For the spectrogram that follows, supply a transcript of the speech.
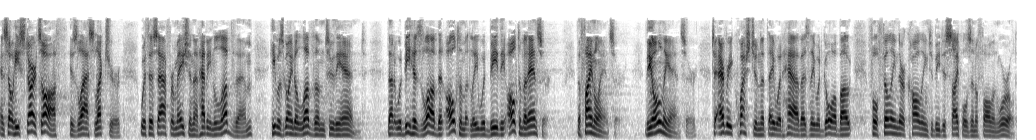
And so he starts off his last lecture with this affirmation that having loved them, he was going to love them to the end. That it would be his love that ultimately would be the ultimate answer, the final answer, the only answer, to every question that they would have as they would go about fulfilling their calling to be disciples in a fallen world.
